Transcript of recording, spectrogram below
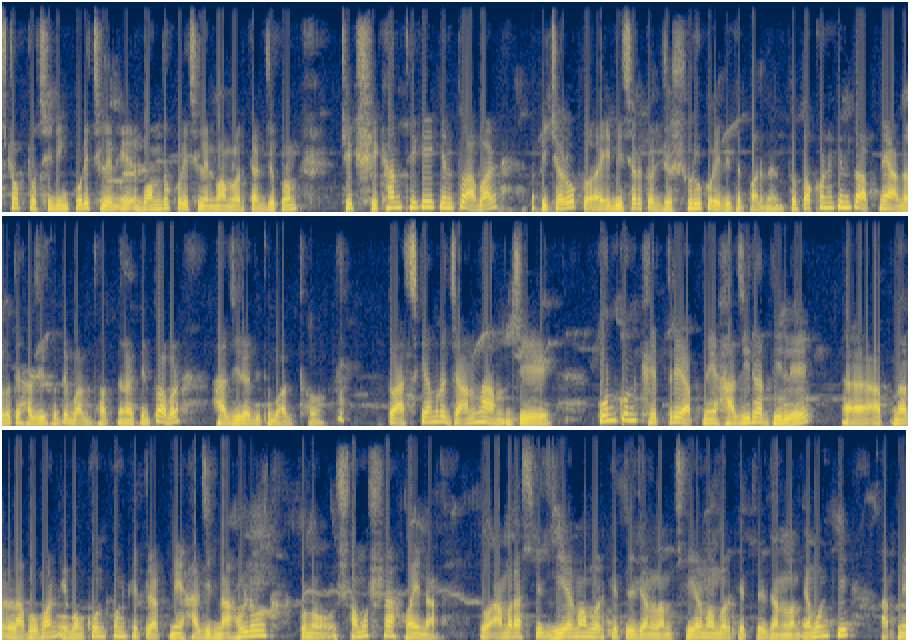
স্টপ প্রসিডিং করেছিলেন বন্ধ করেছিলেন মামলার কার্যক্রম, ঠিক সেখান থেকেই কিন্তু আবার বিচারক এই বিচার কার্য শুরু করে দিতে পারবেন। তো তখন কিন্তু আপনি আদালতে হাজির হতে বাধ্য, আপনারা কিন্তু আবার হাজিরা দিতে বাধ্য। তো আজকে আমরা জানলাম যে কোন কোন ক্ষেত্রে আপনি হাজিরা দিলে আপনার লাভবান এবং কোন কোন ক্ষেত্রে আপনি হাজির না হলেও কোনো সমস্যা হয় না? তো আমরা আজকে জিয়ার মামলার ক্ষেত্রে জানলাম সিয়ার মামলার ক্ষেত্রে জানলাম। এমনকি আপনি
